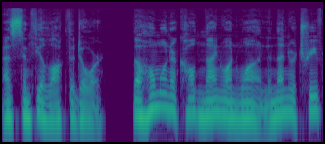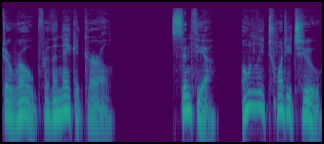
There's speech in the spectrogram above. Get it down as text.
As Cynthia locked the door, the homeowner called 911 and then retrieved a robe for the naked girl. Cynthia, only 22,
